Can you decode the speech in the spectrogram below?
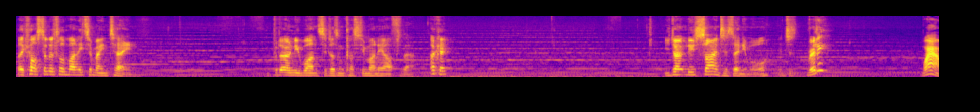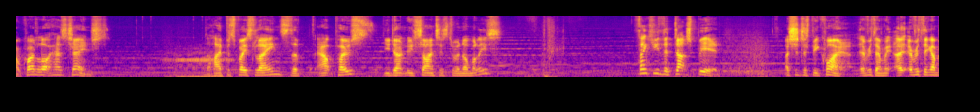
They cost a little money to maintain. But only once, it doesn't cost you money after that. Okay. You don't lose scientists anymore. It just... Really? Wow, quite a lot has changed. The hyperspace lanes, the outposts, you don't lose scientists to anomalies. Thank you, the Dutch beard. I should just be quiet. Everything, uh, everything I'm,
